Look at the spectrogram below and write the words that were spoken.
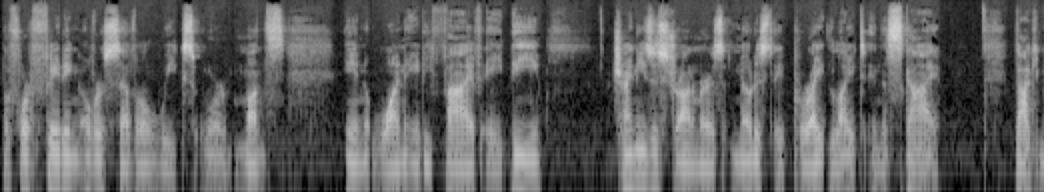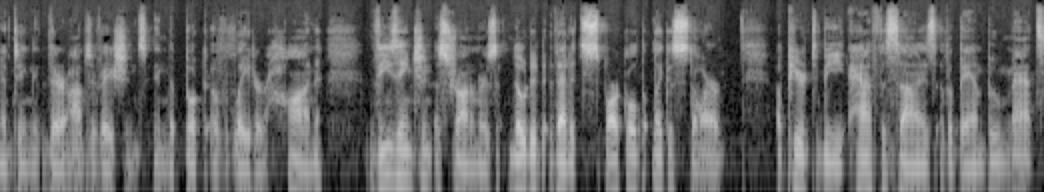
before fading over several weeks or months. In 185 AD, Chinese astronomers noticed a bright light in the sky. Documenting their observations in the Book of Later Han, these ancient astronomers noted that it sparkled like a star, appeared to be half the size of a bamboo mat,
